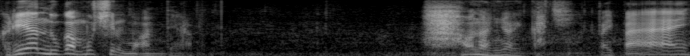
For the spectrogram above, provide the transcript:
그래야 누가 무시를 못합니다 여러분 하, 오늘은 여기까지 빠이빠이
